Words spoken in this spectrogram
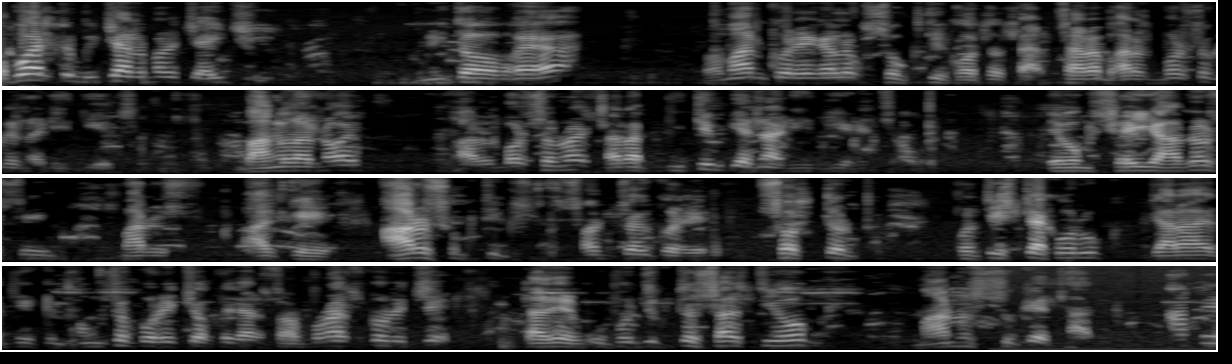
অবহের তো বিচার আমরা চাইছি। মৃত অভয়া প্রমাণ করে গেল শক্তি কত তার। সারা ভারতবর্ষকে নাড়িয়ে দিয়েছে। বাংলা নয় ভারতবর্ষ নয় সারা পৃথিবীকে নাড়িয়ে দিয়ে গেছে এবং সেই আদর্শে মানুষ আজকে আরও শক্তি সঞ্চয় করে সত্যর প্রতিষ্ঠা করুক। যারা এদেরকে ধ্বংস করেছে ওকে যারা সর্বনাশ করেছে তাদের উপযুক্ত শাস্তি হোক। মানুষ সুখে থাক। আপনি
